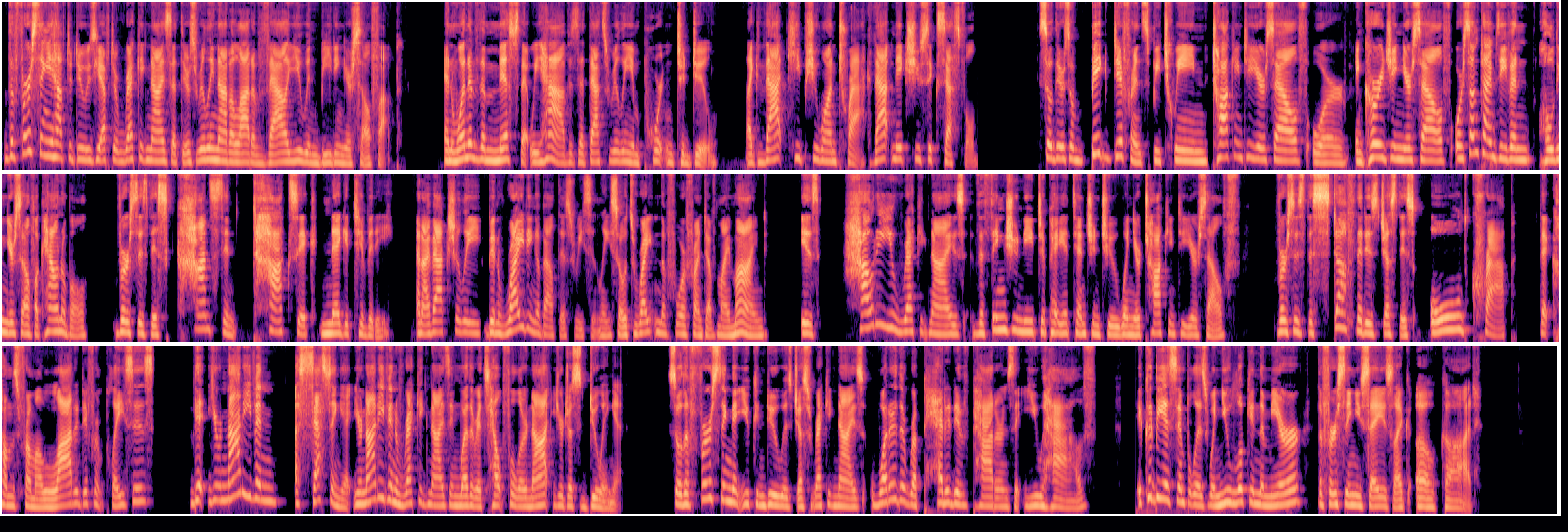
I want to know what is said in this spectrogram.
the first thing you have to do is you have to recognize that there's really not a lot of value in beating yourself up. And one of the myths that we have is that that's really important to do. Like that keeps you on track. That makes you successful. So there's a big difference between talking to yourself or encouraging yourself or sometimes even holding yourself accountable versus this constant toxic negativity. And I've actually been writing about this recently. So it's right in the forefront of my mind is how do you recognize the things you need to pay attention to when you're talking to yourself versus the stuff that is just this old crap that comes from a lot of different places that you're not even assessing it. You're not even recognizing whether it's helpful or not. You're just doing it. So the first thing that you can do is just recognize what are the repetitive patterns that you have. It could be as simple as when you look in the mirror, the first thing you say is like, Oh God,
